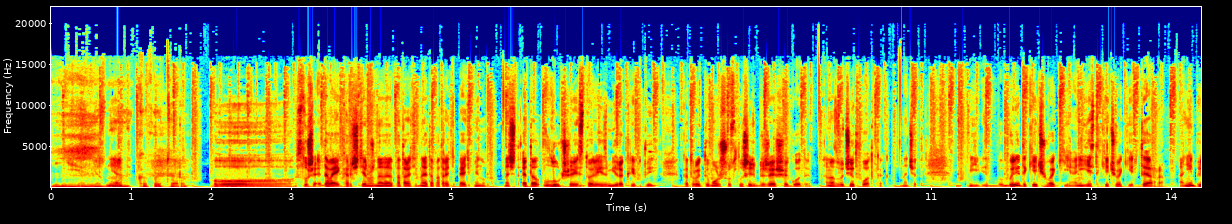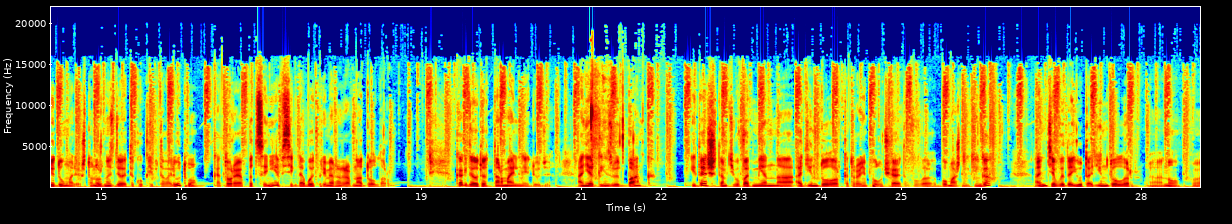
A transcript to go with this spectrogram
Не. Нет? Какой террор. О, слушай, давай, короче, тебе нужно потратить, на это потратить 5 минут. Значит, это лучшая история из мира крипты, которую ты можешь услышать в ближайшие годы. Она звучит вот как. Значит, были такие чуваки, они есть такие чуваки, Terra. Они придумали, что нужно сделать такую криптовалюту, которая по цене всегда будет примерно равна доллару. Как делают это нормальные люди? Они организуют банк, И дальше там типа в обмен на 1 доллар, который они получают в бумажных деньгах, они тебе выдают 1 доллар, э, ну, э,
